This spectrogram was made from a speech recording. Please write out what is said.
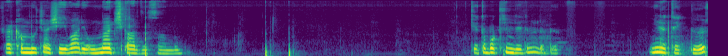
Şu arkamda uçan şey var ya ondan çıkardın sandım. Chat'e bakayım dedim de bir. Yine tek göz.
